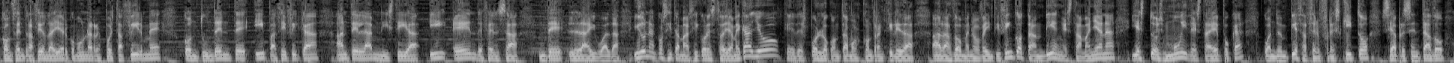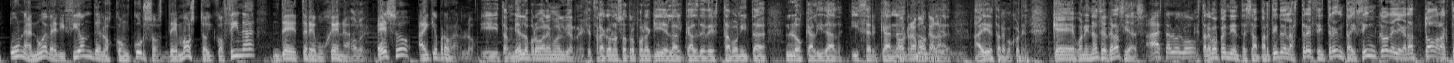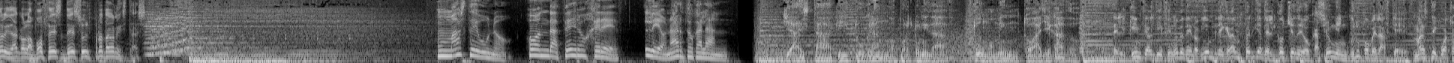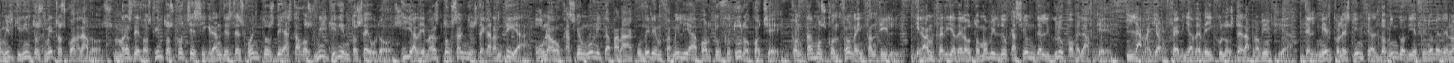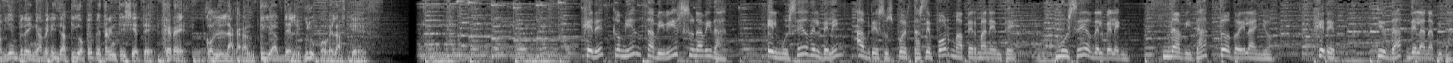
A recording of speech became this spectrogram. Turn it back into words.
concentración de ayer como una respuesta firme, contundente y pacífica ante la amnistía y en defensa de la igualdad. Y una cosita más, y con esto ya me callo, que después lo contamos con tranquilidad a las 2 menos 25, también esta mañana, y esto es muy de esta época, cuando empieza a hacer fresquito, se ha presentado una nueva edición de los concursos de mosto y cocina de Trebujena. Ole. Eso hay que probarlo. Y también lo probaremos el viernes, que estará con nosotros por aquí el alcalde de esta bonita localidad y cercana. Don Ramón localidad. Galán. Ahí estaremos con él. Que Juan Ignacio, gracias. Hasta luego. Estaremos pendientes a partir de las 13 y 35 que llegará toda la actualidad con las voces de sus protagonistas. Más de uno. Onda Cero Jerez. Leonardo Galán. Ya está aquí tu gran oportunidad. Tu momento ha llegado. Del 15 al 19 de noviembre, gran feria del coche de ocasión en Grupo Velázquez. Más de 4.500 metros cuadrados, más de 200 coches y grandes descuentos de hasta 2.500 euros. Y además dos años de garantía. Una ocasión única para acudir en familia por tu futuro coche. Contamos con zona infantil. Gran feria del automóvil de ocasión del Grupo Velázquez. La mayor feria de vehículos de la provincia. Del miércoles 15 al domingo 19 de noviembre en Avenida Tío Pepe 37, Jerez. Con la garantía del Grupo Velázquez. Jerez comienza a vivir su Navidad. El Museo del Belén abre sus puertas de forma permanente. Museo del Belén. Navidad todo el año. Jerez, ciudad de la Navidad.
